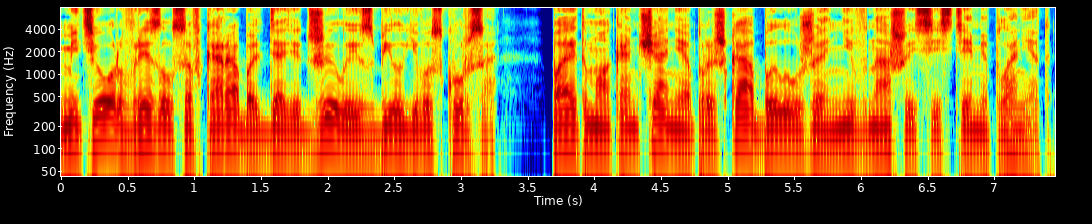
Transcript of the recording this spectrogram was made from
Метеор врезался в корабль дяди Джилла и сбил его с курса. Поэтому окончание прыжка было уже не в нашей системе планет.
